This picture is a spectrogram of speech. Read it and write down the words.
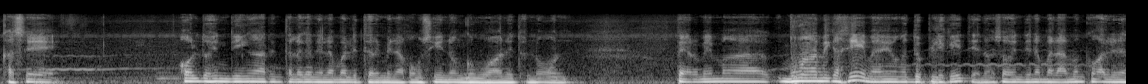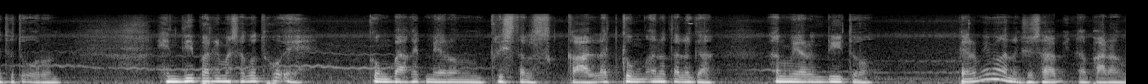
Kasi although hindi nga rin talaga nila malitermina kung sino ang gumawa nito noon. Pero may mga, dumami kasi, may mga duplicate eh, no? So hindi na malaman kung alin ang totoo ron. Hindi pa rin masagot ho eh kung bakit merong crystal skull at kung ano talaga ang meron dito. Pero may mga nagsasabi na parang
